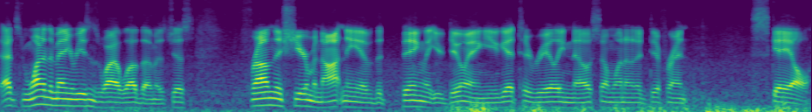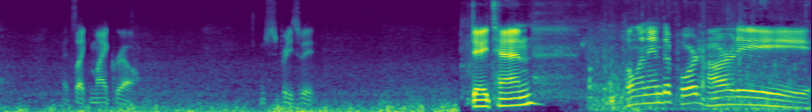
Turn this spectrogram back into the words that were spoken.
that's one of the many reasons why I love them is just from the sheer monotony of the thing that you're doing, you get to really know someone on a different scale. It's like micro, which is pretty sweet. Day 10, pulling into Port Hardy.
